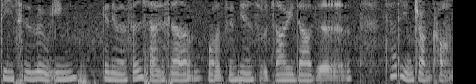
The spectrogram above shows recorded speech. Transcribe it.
第一次录音，跟你们分享一下我今天所遭遇到的家庭状况。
